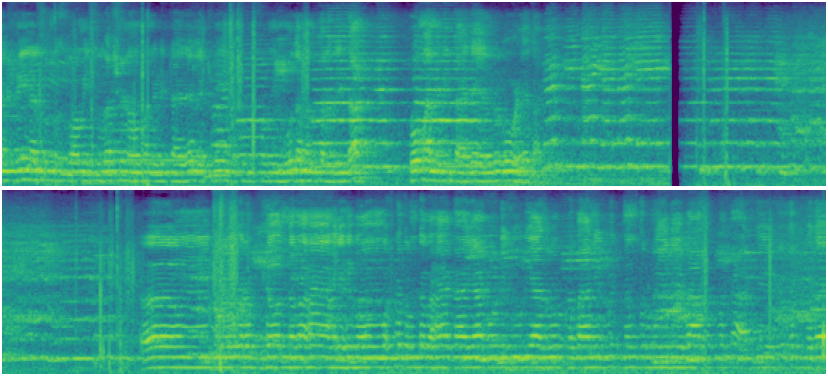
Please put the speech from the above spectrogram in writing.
ಲಕ್ಷ್ಮೀ ನರಸಿಂಹಸ್ವಾಮಿ ಸುದರ್ಶನ ಹೋಮ ನಡೀತಾ ಇದೆ ಲಕ್ಷ್ಮೀ ನರಸಿಂಹಸ್ವಾಮಿ ಮೂಲ ಮಂತ್ರದಿಂದ ಹೋಮ ನಡೀತಾ ಇದೆ ಎಲ್ರಿಗೂ ಒಳ್ಳೆಯದಾಗಿದೆ वक्रतुं काया कोटि सूर्या वक्रतुण्डवः कायाकोटिसूर्यासोप्रभा निर्विघ्नं कुर्मे देवात्मकार्येषु सर्वदा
